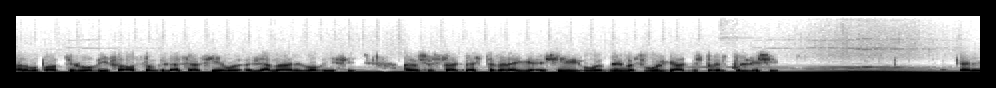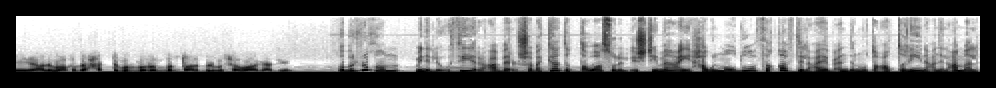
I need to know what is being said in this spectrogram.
أنا مطالبتي الوظيفة أصلا في الأساس هي الأمان الوظيفي. أنا مش مستعد أشتغل أي شيء وابن المسؤول قاعد بيشتغل كل شيء يعني على مؤاخذه حتى بالظلم بنطالب بالمساواة قاعدين. وبالرغم من اللي أثير عبر شبكات التواصل الاجتماعي حول موضوع ثقافة العيب عند المتعطلين عن العمل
